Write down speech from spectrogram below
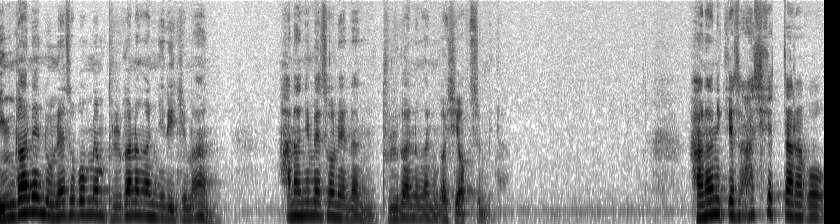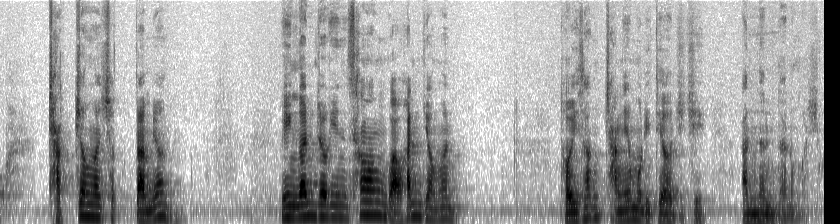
인간의 눈에서 보면 불가능한 일이지만 하나님의 손에는 불가능한 것이 없습니다. 하나님께서 하시겠다라고 작정하셨다면 그 인간적인 상황과 환경은 더 이상 장애물이 되어지지 않는다는 것입니다.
